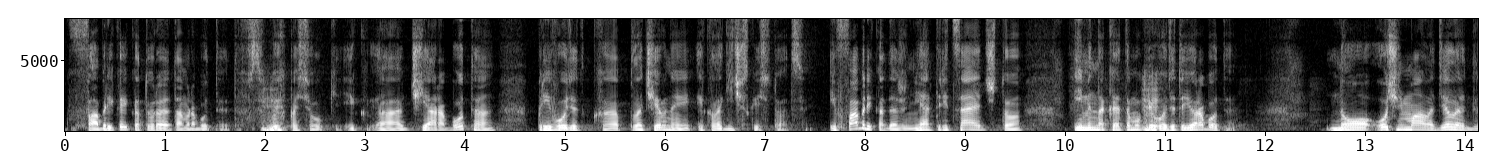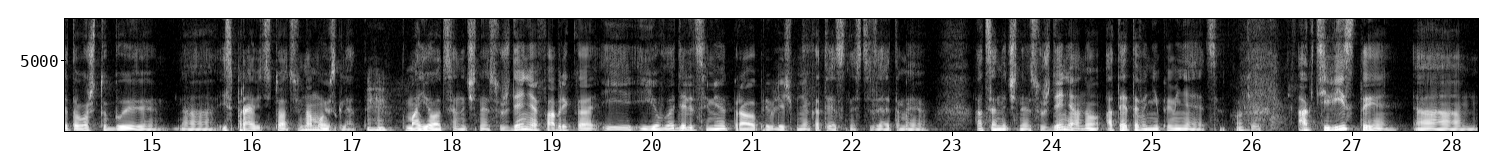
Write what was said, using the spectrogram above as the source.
фабрикой, которая там работает, в, в их поселке, и а, чья работа приводит к плачевной экологической ситуации. И фабрика даже не отрицает, что именно к этому приводит ее работа. Но очень мало делает для того, чтобы э, исправить ситуацию, на мой взгляд. Мгм. Мое оценочное суждение. Фабрика и ее владелец имеют право привлечь меня к ответственности за это мое оценочное суждение. Оно от этого не поменяется. Окей. Активисты э,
